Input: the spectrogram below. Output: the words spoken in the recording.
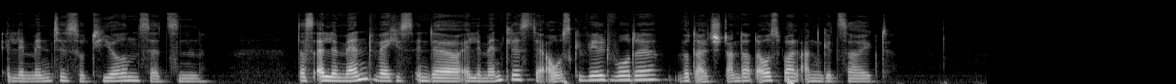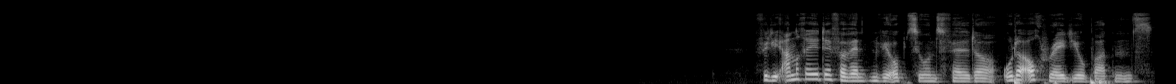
Elemente sortieren setzen. Das Element, welches in der Elementliste ausgewählt wurde, wird als Standardauswahl angezeigt. Für die Anrede verwenden wir Optionsfelder oder auch Radio-Buttons.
